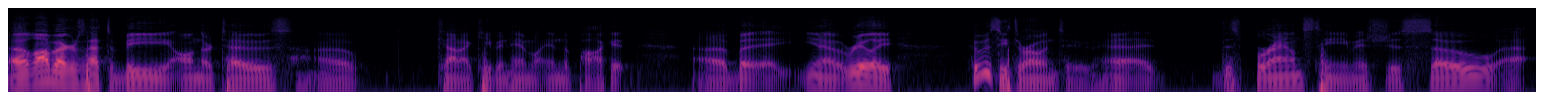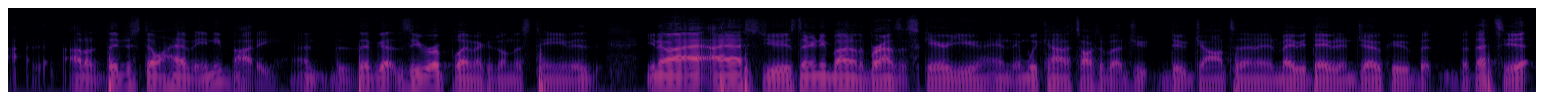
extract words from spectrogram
uh, linebackers have to be on their toes, uh, kind of keeping him in the pocket. Uh, but uh, you know, really, who is he throwing to? This Browns team is just so uh, I don't. They just don't have anybody. Uh, they've got zero playmakers on this team. It, you know, I, I, asked you, is there anybody on the Browns that scare you? And, and we kind of talked about Duke Johnson and maybe David Njoku, but but that's it.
